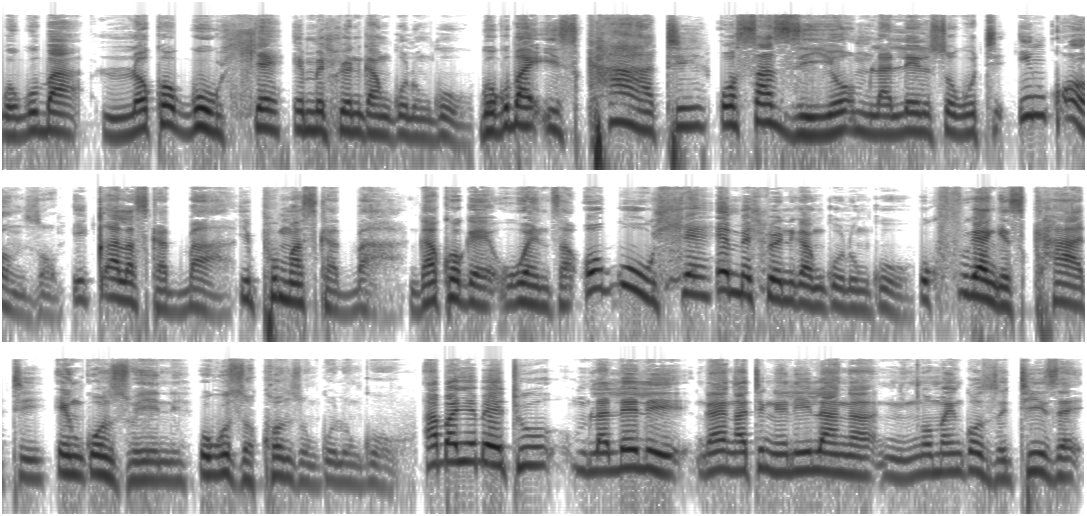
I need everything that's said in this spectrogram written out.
ngokuba lokho kuhle emehlweni kaNkuluNkulu. Ngokuba isikhathi osaziyo umlaleli sokuthi inkonzo iqala sikhathi ba iphuma sikhathi ba. Ngakho ke wenza okuhle emehlweni kaNkuluNkulu ukufika ngesikhathi enkonzweni ukuzokhonza uNkulunkulu. Abanye bethu mlaleli ngaye ngathi ngelilanga ngincoma inkonzo ethize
